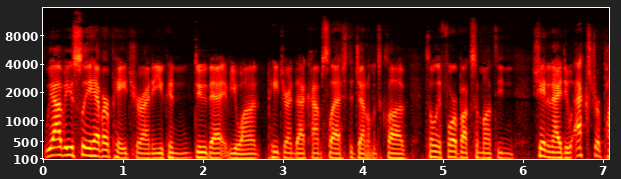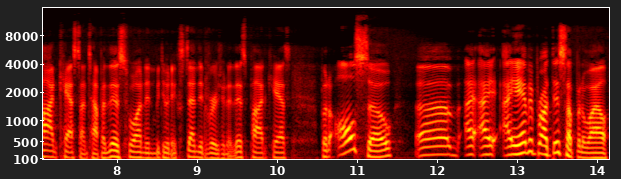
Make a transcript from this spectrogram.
we obviously have our Patreon, and you can do that if you want. Patreon.com slash the Gentleman's Club. It's only four bucks a month. And Shane and I do extra podcasts on top of this one, and we do an extended version of this podcast. But also, um, I, I, I haven't brought this up in a while.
